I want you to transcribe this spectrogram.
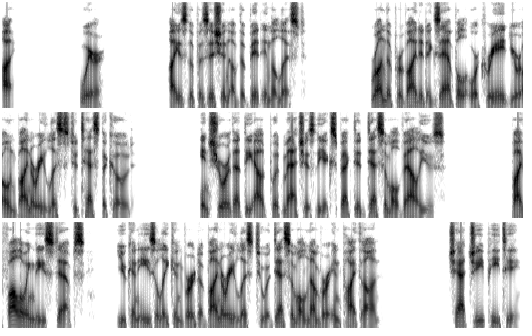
i. Where i is the position of the bit in the list. Run the provided example or create your own binary lists to test the code. Ensure that the output matches the expected decimal values. By following these steps, you can easily convert a binary list to a decimal number in Python. ChatGPT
